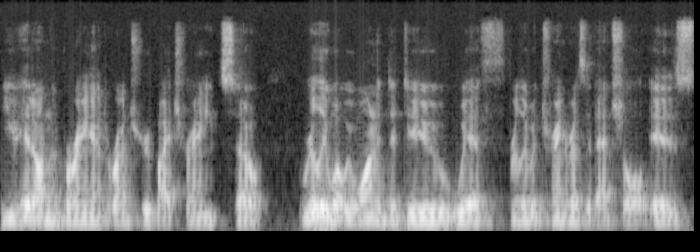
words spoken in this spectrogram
You hit on the brand RunTru by Trane. So really what we wanted to do with really with Trane Residential is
